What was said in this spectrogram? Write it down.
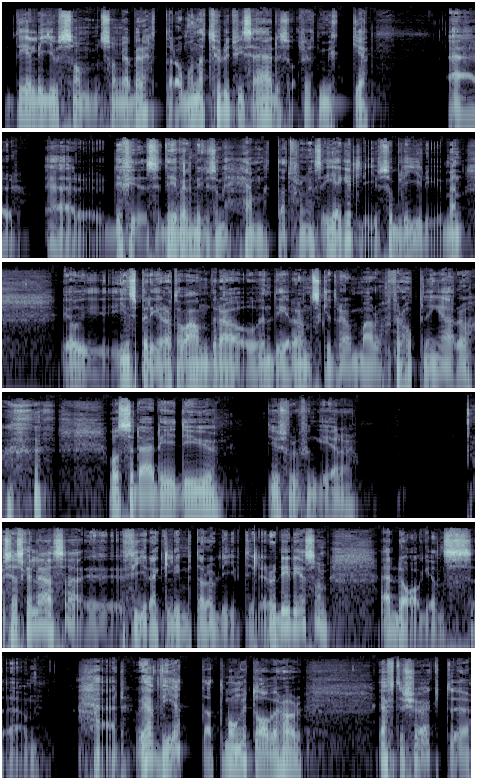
det liv som, som jag berättar om. Och naturligtvis är det så att väldigt mycket är, är det, finns, det är väldigt mycket som är hämtat från ens eget liv. Så blir det ju. Men inspirerat av andra och en del önskedrömmar och förhoppningar och, och sådär. Det, det är ju det är så det fungerar. Så jag ska läsa eh, fyra glimtar av liv till er. Och det är det som är dagens ehm, härd. Och jag vet att många av er har eftersökt eh,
